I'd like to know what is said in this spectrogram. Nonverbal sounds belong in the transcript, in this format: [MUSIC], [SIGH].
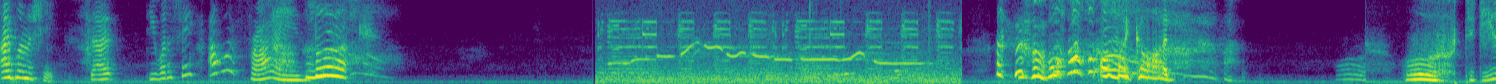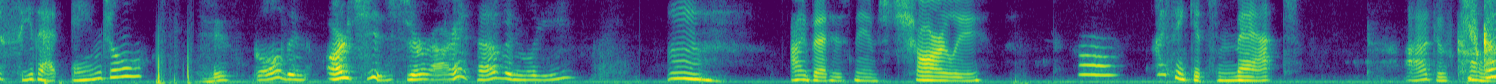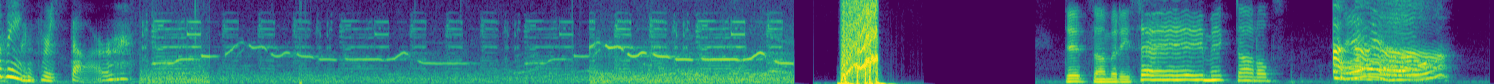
I want a shake. Uh, do you want a shake? I want fries. [GASPS] Look! [LAUGHS] oh my god. [LAUGHS] Ooh, did you see that angel? His golden arches sure are heavenly. Mmm. I bet his name's Charlie. Oh, I think it's Matt. I just He's call coming. him superstar. Did somebody say McDonald's? Hello.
